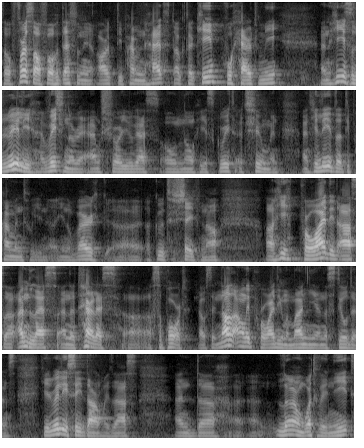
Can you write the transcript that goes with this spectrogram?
so first of all, definitely our department head, Dr. Kim, who hired me. And he is really a visionary. I'm sure you guys all know his great achievement. And he leads the department in a, in a very good shape now. Uh, he provided us uh, endless and tireless uh, support. I would say not only providing the money and the students, he really sit down with us and learn what we need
